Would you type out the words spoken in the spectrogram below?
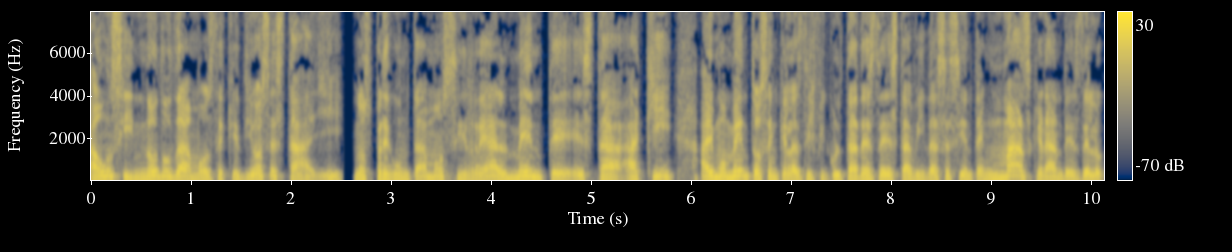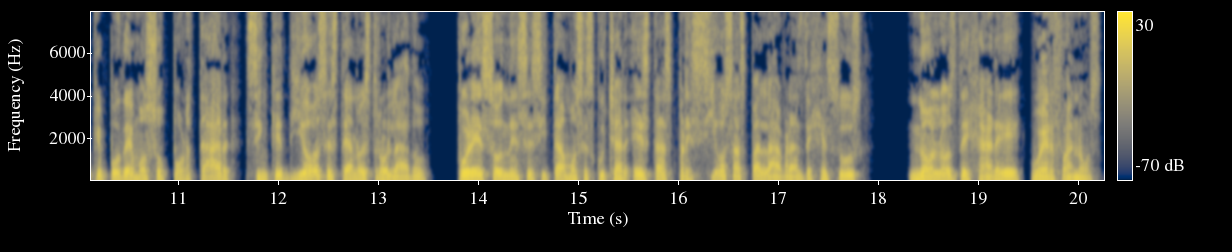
Aun si no dudamos de que Dios está allí, nos preguntamos si realmente está aquí. Hay momentos en que las dificultades de esta vida se sienten más grandes de lo que podemos soportar sin que Dios esté a nuestro lado. Por eso necesitamos escuchar estas preciosas palabras de Jesús. No los dejaré huérfanos.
